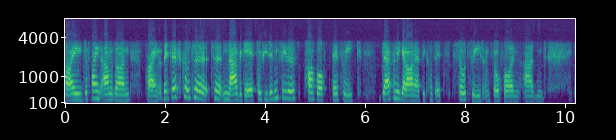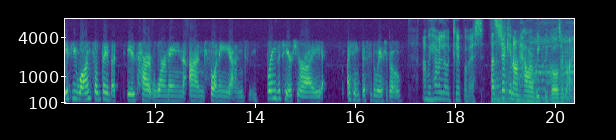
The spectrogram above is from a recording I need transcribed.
I just find Amazon Prime a bit difficult to to navigate. So if you didn't see this pop up this week, definitely get on it because it's so sweet and so fun, and if you want something that is heartwarming and funny and brings a tear to your eye, I think this is the way to go. And we have a little clip of it. Let's check in on how our weekly goals are going.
